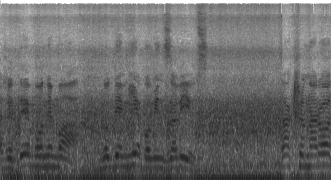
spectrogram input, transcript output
Каже, диму нема. Ну дим є, бо він завівся. Так що народ.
